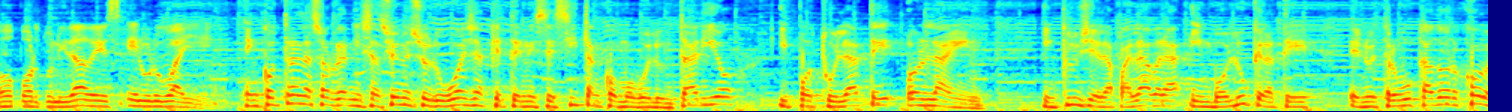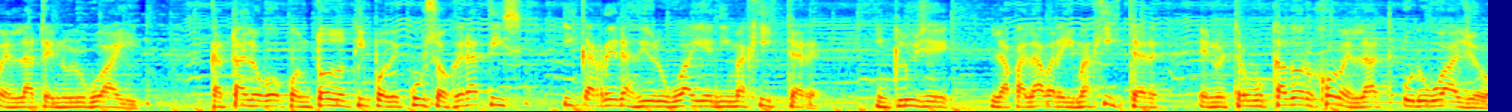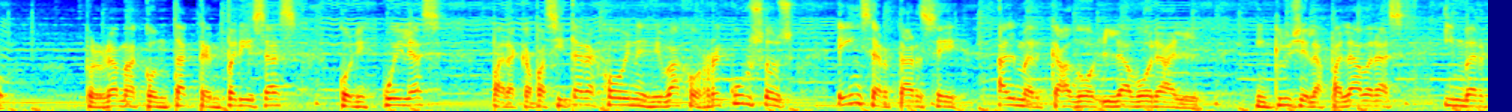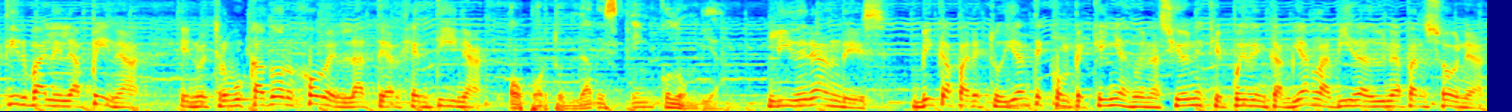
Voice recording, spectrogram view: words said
Oportunidades en Uruguay. Encontrá las organizaciones uruguayas que te necesitan como voluntario y postulate online. Incluye la palabra involúcrate en nuestro buscador JovenLat en Uruguay catálogo con todo tipo de cursos gratis y carreras de Uruguay en Imagister. Incluye la palabra Imagister en nuestro buscador JovenLat uruguayo. Programa Contacta Empresas con escuelas para capacitar a jóvenes de bajos recursos e insertarse al mercado laboral. Incluye las palabras Invertir vale la pena en nuestro buscador JovenLat de Argentina. Oportunidades en Colombia Liderandes, beca para estudiantes con pequeñas donaciones que pueden cambiar la vida de una persona.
